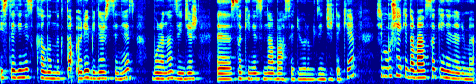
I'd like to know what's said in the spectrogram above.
istediğiniz kalınlıkta örebilirsiniz. Buranın zincir e, sık iğnesinden bahsediyorum zincirdeki. Şimdi bu şekilde ben sık iğnelerimi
